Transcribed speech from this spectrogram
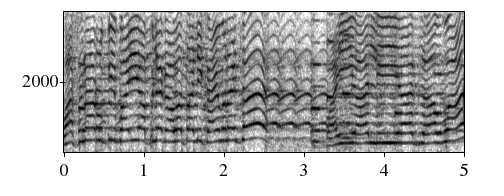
वासनारूपी बाई आपल्या गावात आली काय म्हणायचं? बाई आली या गावात.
